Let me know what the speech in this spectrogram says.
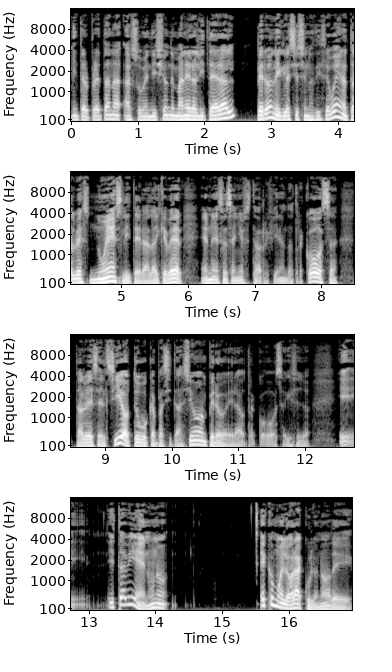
interpretar a, su bendición de manera literal, pero en la iglesia se nos dice, bueno, tal vez no es literal, hay que ver, en ese señor se estaba refiriendo a otra cosa, tal vez él sí obtuvo capacitación, pero era otra cosa, qué sé yo. Y está bien, uno... Es como el oráculo, ¿no? De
